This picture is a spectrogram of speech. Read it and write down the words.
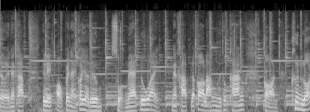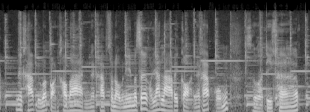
เลยนะครับเด็กๆออกไปไหนก็อย่าลืมสวมแมสด้วยนะครับแล้วก็ล้างมือทุกครั้งก่อนขึ้นรถนะครับหรือว่าก่อนเข้าบ้านนะครับสำหรับวันนี้มาเซอร์ขออนุญาตลาไปก่อนนะครับ ผม สวัสดีครับ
